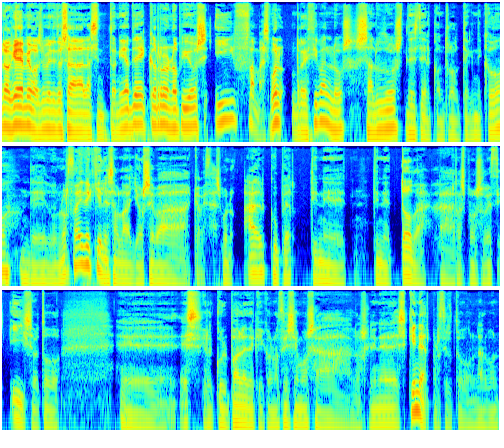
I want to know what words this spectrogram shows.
Bueno, ¿qué amigos? Bienvenidos a la sintonía de Cronopios y Famas. Bueno, reciban los saludos desde el control técnico de Lorza y de quien les habla Joseba Cabezas. Bueno, Al Cooper tiene, tiene toda la responsabilidad y sobre todo eh, es el culpable de que conociésemos a los Liner Skinner, por cierto, un álbum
